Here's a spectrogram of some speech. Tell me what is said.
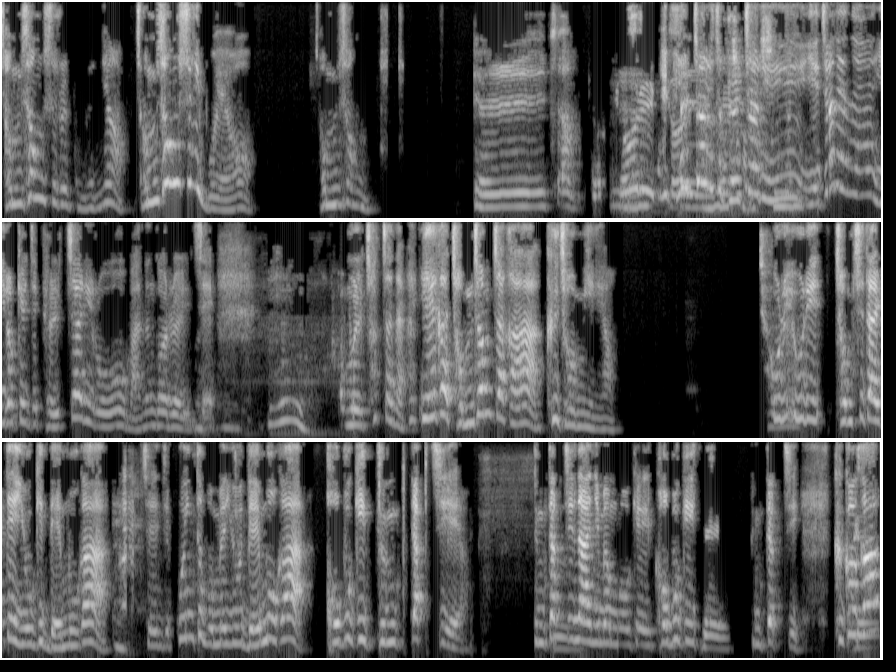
점성술을 보면요. 점성술이 뭐예요? 점성. 별점. 별, 별. 별자리죠, 별 별자리. 예전에는 이렇게 이제 별자리로 많은 거를 이제 음. 점을 쳤잖아요. 얘가 점점자가 그 점이에요. 우리, 우리 점치다 할때 여기 네모가, 제 이제 포인트 보면 요 네모가 거북이 등딱지예요. 등딱지나 아니면 뭐, 이렇게 거북이 네. 등딱지. 그거가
